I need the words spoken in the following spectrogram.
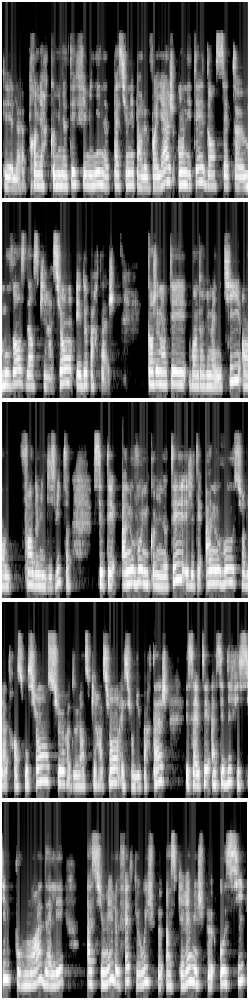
qui est la première communauté féminine passionnée par le voyage on était dans cette euh, mouvance d'inspiration et de partage. Quand j'ai monté Wonder Humanity en fin 2018, c'était à nouveau une communauté et j'étais à nouveau sur de la transmission, sur de l'inspiration et sur du partage. Et ça a été assez difficile pour moi d'aller assumer le fait que oui, je peux inspirer, mais je peux aussi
